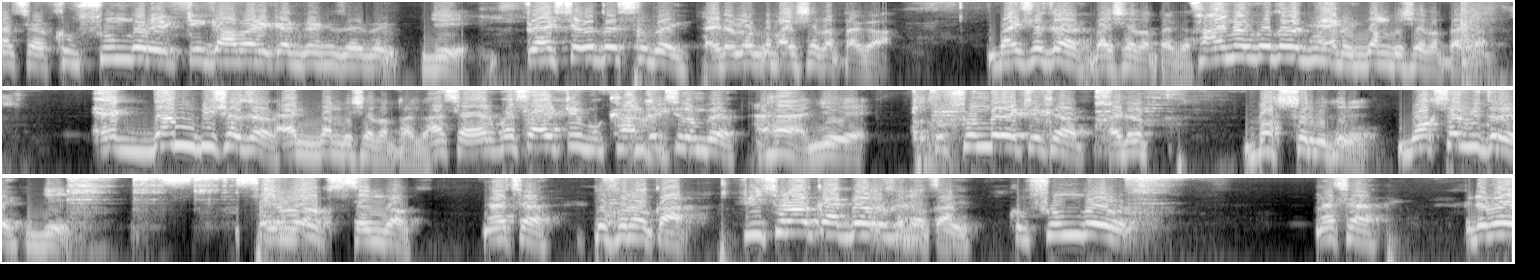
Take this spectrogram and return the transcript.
আচ্ছা খুব সুন্দর একটি গামের কাঠ দেখা যায় ভাই। জি। প্রাইসটা কত আসছে ভাই? এটা লোক বাইশ হাজার টাকা। বাইশ হাজার? বাইশ হাজার টাকা। ফাইনাল কত একদম বিশ হাজার টাকা। একদম বিশ হাজার? একদম বিশ হাজার টাকা। আচ্ছা এর পাশে আরেকটি খাট দেখছিলাম ভাই। হ্যাঁ জি। খুব সুন্দর একটি খাট এটা বক্সের ভিতরে। বক্সের ভিতরে? জি। সেম বক্স সেম বক্স আচ্ছা পিছনেও কাঠ। পিছনেও ব্যবহার পিছনেও করেছে খুব সুন্দর। আচ্ছা এটা ভাই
